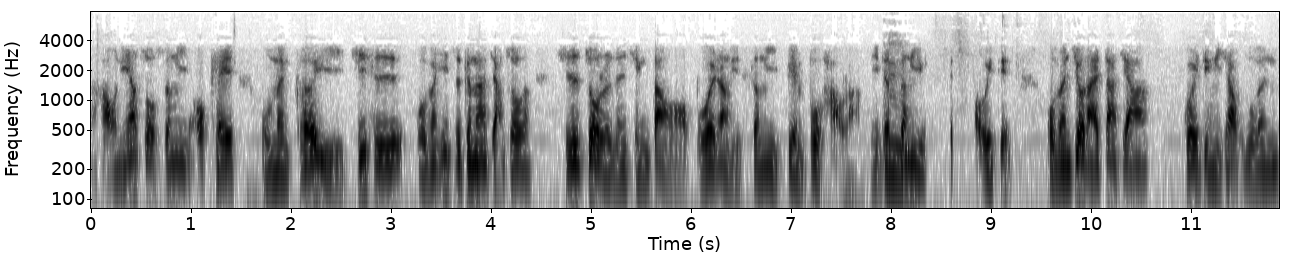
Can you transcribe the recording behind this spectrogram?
好，你要做生意，OK，我们可以。其实我们一直跟他讲说，其实做了人行道哦，不会让你生意变不好啦，你的生意会好一点。嗯、我们就来大家规定一下，我们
